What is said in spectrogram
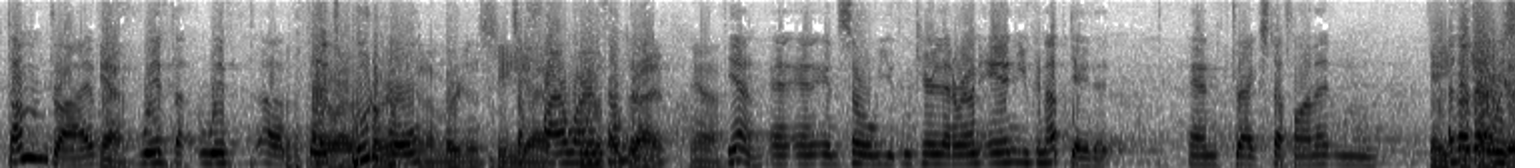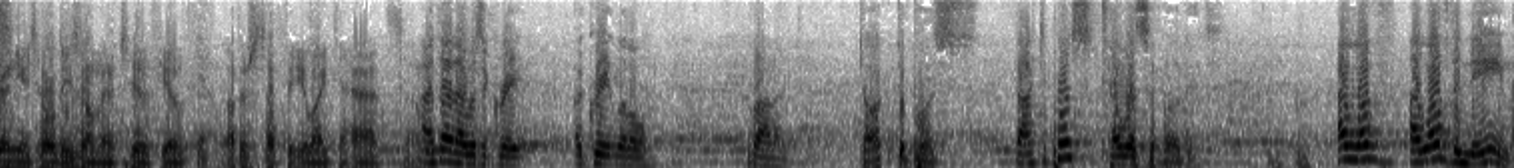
thumb drive Yeah. with with, uh, With a that's port, bootable. an emergency It's a uh, FireWire bootable thumb drive. Yeah. Yeah, and, and, and so you can carry that around, and you can update it and drag stuff on it. And Yeah, you I can drag was your own utilities on there too if you have Yeah. other stuff that you like to add. So I thought that was a great a great little product. Doctopus. Doctopus. Tell us about it. I love I love the name.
